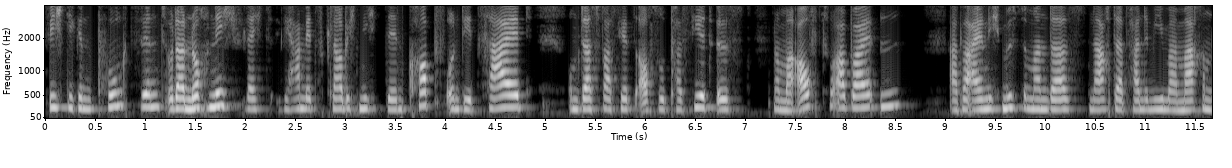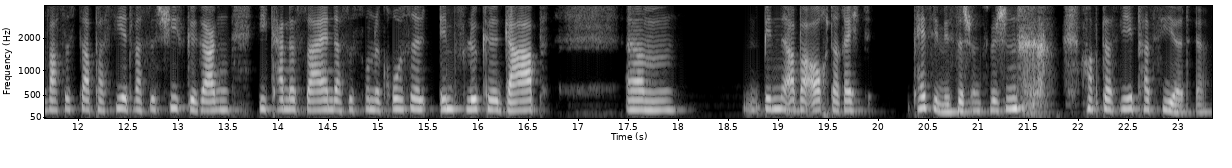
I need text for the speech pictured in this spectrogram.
wichtigen Punkt sind oder noch nicht. Vielleicht, wir haben jetzt, glaube ich, nicht den Kopf und die Zeit, um das, was jetzt auch so passiert ist, nochmal aufzuarbeiten. Aber eigentlich müsste man das nach der Pandemie mal machen. Was ist da passiert? Was ist schiefgegangen? Wie kann es sein, dass es so eine große Impflücke gab? Ähm, bin aber auch da recht pessimistisch inzwischen, ob das je passiert. Ja.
